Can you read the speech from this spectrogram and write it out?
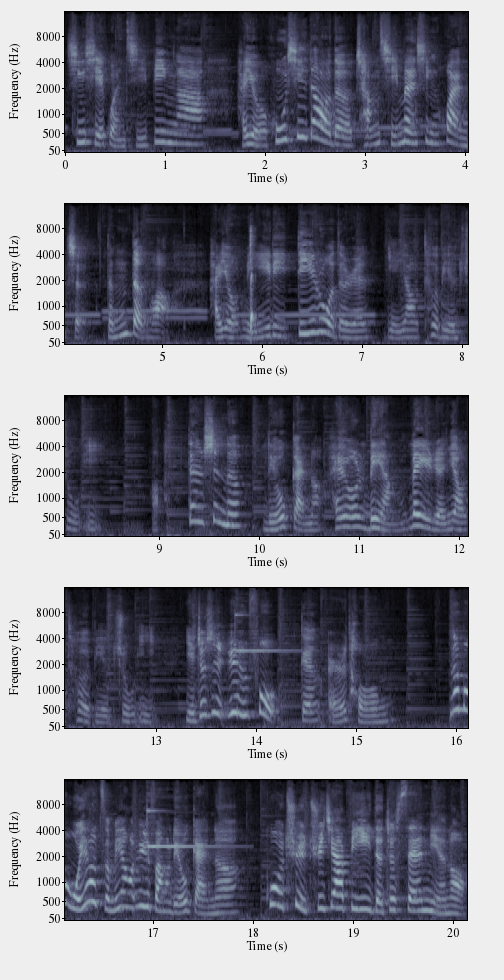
心血管疾病啊，还有呼吸道的长期慢性患者等等啊，还有免疫力低弱的人也要特别注意啊。但是呢，流感呢还有两类人要特别注意，也就是孕妇跟儿童。那么我要怎么样预防流感呢？过去居家避疫的这三年哦，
